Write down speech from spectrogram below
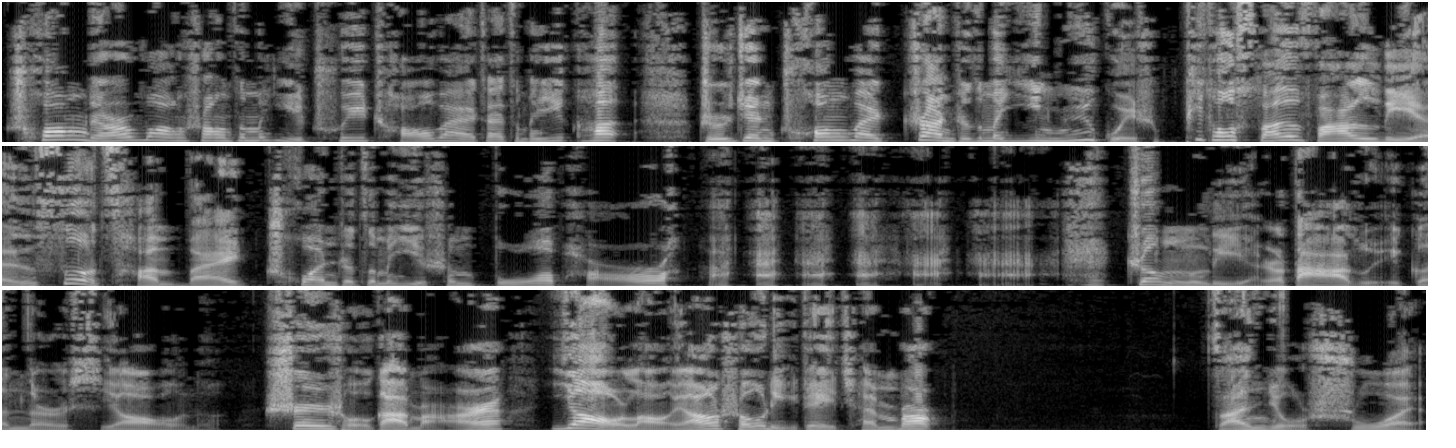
窗帘往上这么一吹，朝外再这么一看，只见窗外站着这么一女鬼，是披头散发，脸色惨白，穿着这么一身薄袍啊，正咧着大嘴跟那儿笑呢。伸手干嘛呀？要老杨手里这钱包。咱就说呀。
